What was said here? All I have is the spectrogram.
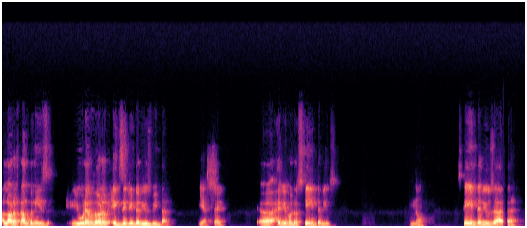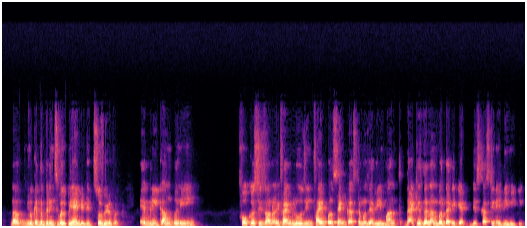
a lot of companies you would have heard of exit interviews being done. Yes. Right? Uh, have you heard of stay interviews? No. Stay interviews are now look at the principle behind it it's so beautiful every company focuses on if I'm losing 5% customers every month, that is the number that will get discussed in every meeting.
